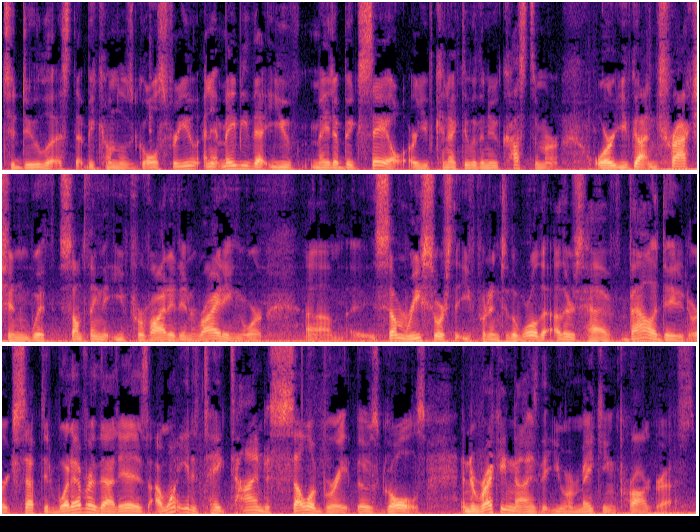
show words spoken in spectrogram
to do list that become those goals for you. And it may be that you've made a big sale or you've connected with a new customer or you've gotten traction with something that you've provided in writing or um, some resource that you've put into the world that others have validated or accepted. Whatever that is, I want you to take time to celebrate those goals and to recognize that you are making progress.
